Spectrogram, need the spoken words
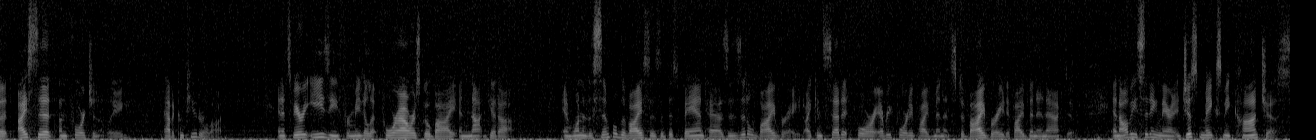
But I sit, unfortunately, at a computer a lot, and it's very easy for me to let four hours go by and not get up. And one of the simple devices that this band has is it'll vibrate. I can set it for every 45 minutes to vibrate if I've been inactive. And I'll be sitting there, and it just makes me conscious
